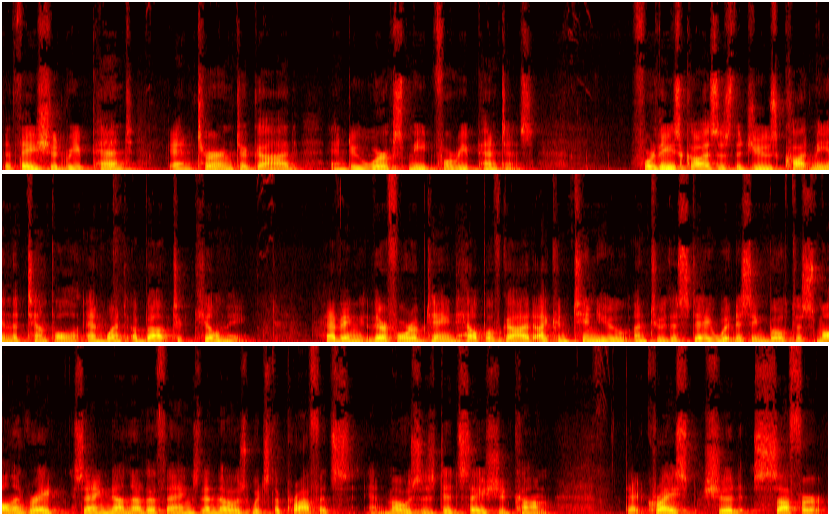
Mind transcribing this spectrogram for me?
that they should repent and turn to God and do works meet for repentance. For these causes the Jews caught me in the temple and went about to kill me. Having therefore obtained help of God, I continue unto this day, witnessing both to small and great, saying none other things than those which the prophets and Moses did say should come, that Christ should suffer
